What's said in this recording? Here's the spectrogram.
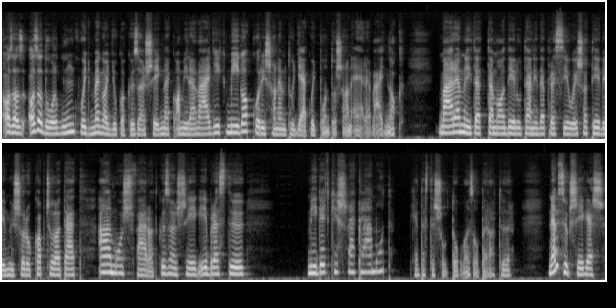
azaz az a dolgunk, hogy megadjuk a közönségnek, amire vágyik, még akkor is, ha nem tudják, hogy pontosan erre vágynak. Már említettem a délutáni depresszió és a tévéműsorok kapcsolatát. Álmos, fáradt közönség, ébresztő. Még egy kis reklámot? kérdezte suttogva az operatőr. Nem szükséges,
